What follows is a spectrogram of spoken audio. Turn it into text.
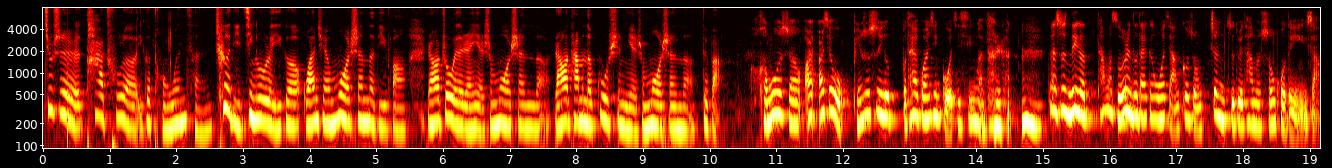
就是踏出了一个同温层，彻底进入了一个完全陌生的地方，然后周围的人也是陌生的，然后他们的故事你也是陌生的，对吧？很陌生，而而且我平时是一个不太关心国际新闻的人，嗯，但是那个他们所有人都在跟我讲各种政治对他们生活的影响。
